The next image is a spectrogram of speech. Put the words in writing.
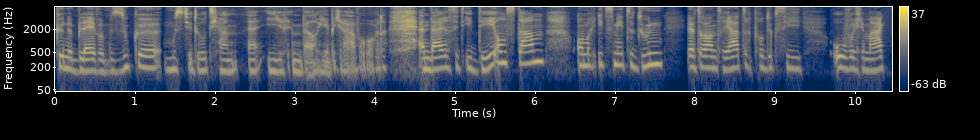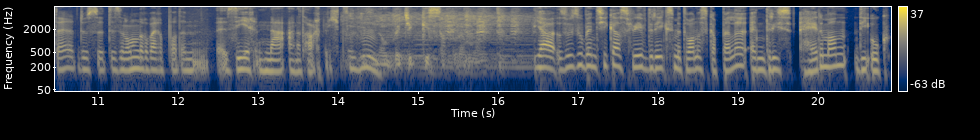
kunnen blijven bezoeken. Moest je doodgaan, eh, hier in België begraven worden. En daar is het idee ontstaan om er iets mee te doen. Hij heeft er al een theaterproductie over gemaakt. Hè. Dus het is een onderwerp wat hem eh, zeer na aan het hart ligt. Een beetje kissappelen. Ja, Zouzou Ben Chika schreef de reeks met Wannes Capelle en Dries Heideman, die ook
